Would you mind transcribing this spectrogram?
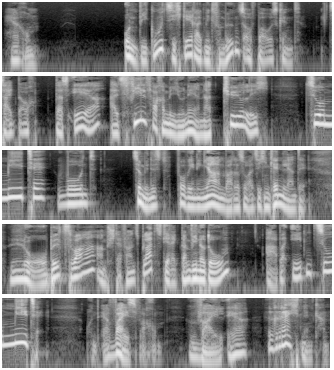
herum. Und wie gut sich Gerald mit Vermögensaufbau auskennt, zeigt auch, dass er als vielfacher Millionär natürlich zur Miete wohnt Zumindest vor wenigen Jahren war das so, als ich ihn kennenlernte. Nobel zwar am Stephansplatz, direkt am Wiener Dom, aber eben zur Miete. Und er weiß warum. Weil er rechnen kann.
